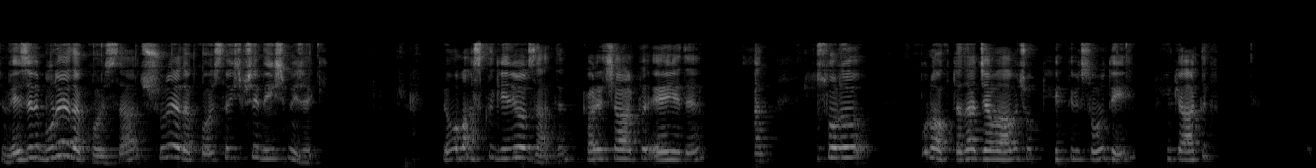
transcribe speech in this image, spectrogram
Şimdi veziri buraya da koysa, şuraya da koysa hiçbir şey değişmeyecek. Ve o baskı geliyor zaten. Kare çarpı E7. Yani şu soru bu noktada cevabı çok gerekli bir soru değil. Çünkü artık e,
